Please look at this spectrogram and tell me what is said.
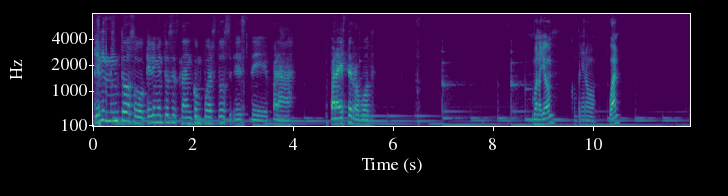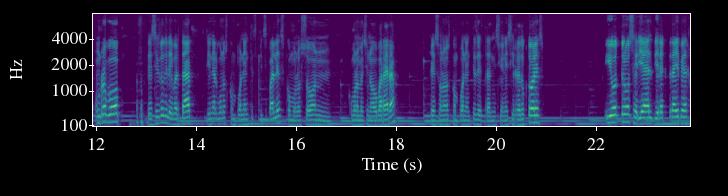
¿Qué elementos o qué elementos están compuestos este, para, para este robot? Bueno, yo, compañero Juan, un robot de siglo de libertad tiene algunos componentes principales, como lo son, como lo mencionó Barrera, que son los componentes de transmisiones y reductores. Y otro sería el Direct Driver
